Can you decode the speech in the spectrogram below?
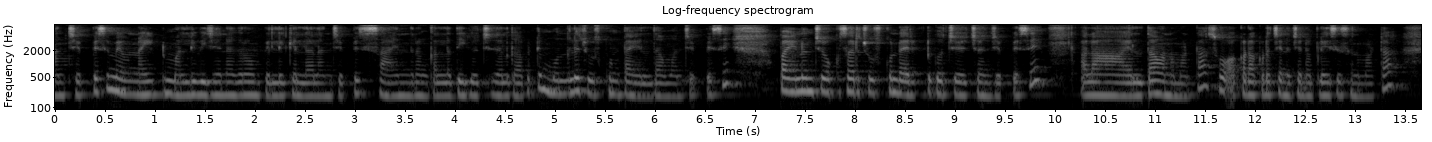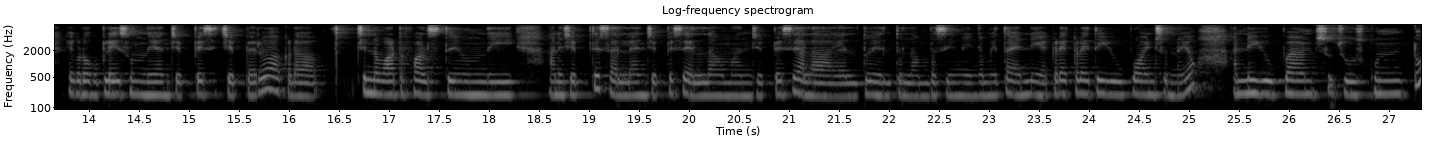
అని చెప్పేసి మేము నైట్ మళ్ళీ విజయనగరం పెళ్ళికి వెళ్ళాలని చెప్పేసి సాయంత్రం కల్లా దిగి వచ్చేయాలి కాబట్టి ముందులే చూసుకుంటా వెళ్దాం అని చెప్పేసి పైనుంచి ఒకసారి చూసుకుని డైరెక్ట్గా వచ్చేయచ్చు అని చెప్పేసి అలా వెళ్తాం అనమాట సో అక్కడక్కడ చిన్న చిన్న ప్లేసెస్ అనమాట ఇక్కడ ఒక ప్లేస్ ఉంది అని చెప్పేసి చెప్పారు. అక్కడ చిన్న వాటర్ ఫాల్స్ ఉంది అని చెప్తే సర్లే అని చెప్పేసి వెళ్దాం అని చెప్పేసి అలా వెళ్తూ వెళ్తూ లంబసింగ్ ఇంకా మిగతా అన్ని ఎక్కడెక్కడైతే వ్యూ పాయింట్స్ ఉన్నాయో అన్ని వ్యూ పాయింట్స్ చూసుకుంటూ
